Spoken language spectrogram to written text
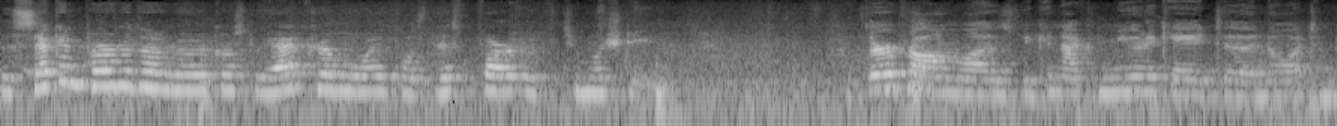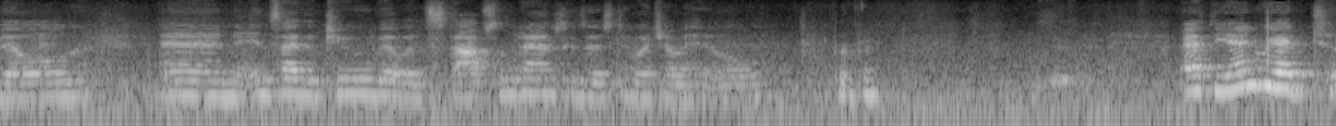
The second part of the roller coaster we had trouble with was this part with too much tape. Third problem was we could not communicate to know what to build, and inside the tube it would stop sometimes because it was too much of a hill. Perfect. At the end, we had t-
